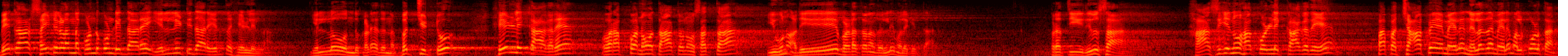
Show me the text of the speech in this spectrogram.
ಬೇಕಾದ ಸೈಟ್ಗಳನ್ನು ಕೊಂಡುಕೊಂಡಿದ್ದಾರೆ, ಎಲ್ಲಿಟ್ಟಿದ್ದಾರೆ ಅಂತ ಹೇಳಲಿಲ್ಲ. ಎಲ್ಲೋ ಒಂದು ಕಡೆ ಅದನ್ನು ಬಚ್ಚಿಟ್ಟು ಹೇಳಲಿಕ್ಕಾಗದೆ ಅವರಪ್ಪನೋ, ತಾತನೋ ಸತ್ತ ಇವನು ಅದೇ ಬಡತನದಲ್ಲಿ ಮಲಗಿದ್ದಾನೆ. ಪ್ರತಿ ದಿವಸ ಹಾಸಿಗೆನೂ ಹಾಕ್ಕೊಳ್ಳಿಕ್ಕಾಗದೆ ಪಾಪ ಚಾಪೆ ಮೇಲೆ, ನೆಲದ ಮೇಲೆ ಮಲ್ಕೊಳ್ತಾನೆ.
